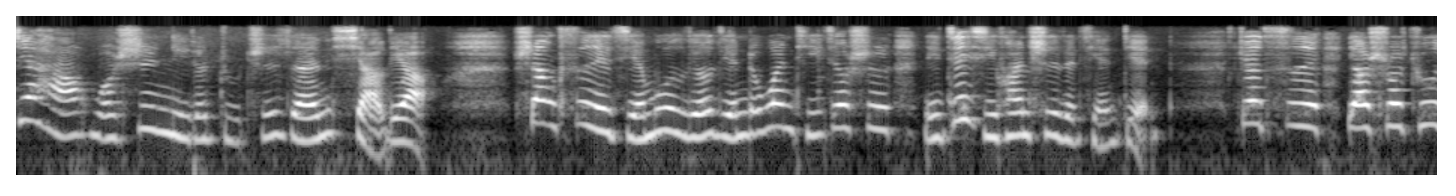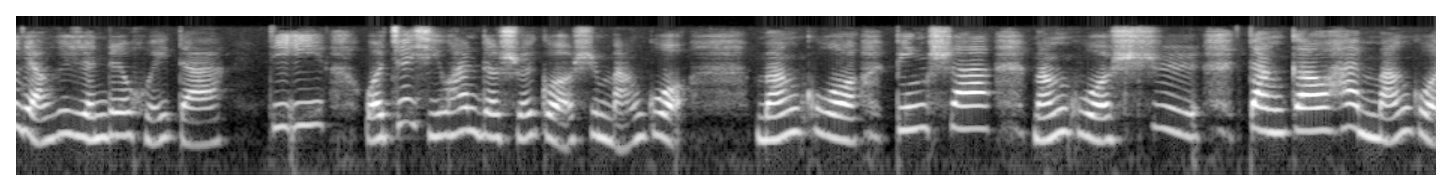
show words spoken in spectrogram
大家好，我是你的主持人小廖。上次节目留言的问题就是你最喜欢吃的甜点。这次要说出两个人的回答。第一，我最喜欢的水果是芒果，芒果冰沙、芒果是蛋糕和芒果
